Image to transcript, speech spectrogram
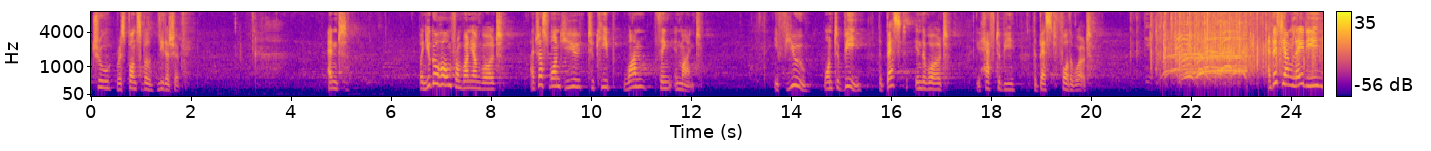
true responsible leadership. And when you go home from One Young World, I just want you to keep one thing in mind. If you want to be the best in the world, you have to be the best for the world. And this young lady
